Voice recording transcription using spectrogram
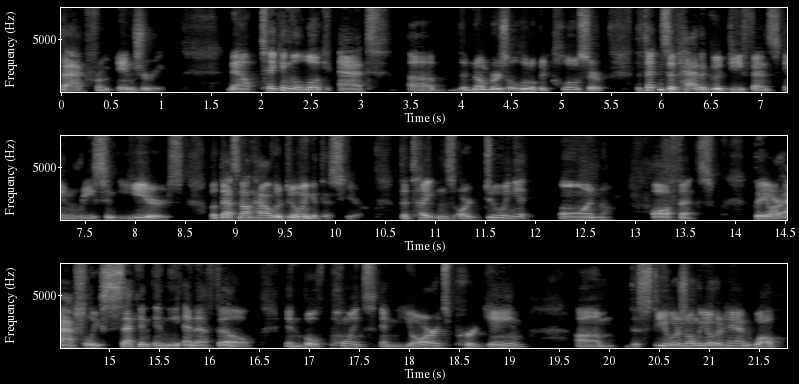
back from injury. Now, taking a look at uh, the numbers a little bit closer, the Titans have had a good defense in recent years, but that's not how they're doing it this year. The Titans are doing it on offense. They are actually second in the NFL in both points and yards per game. Um, the Steelers, on the other hand, while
